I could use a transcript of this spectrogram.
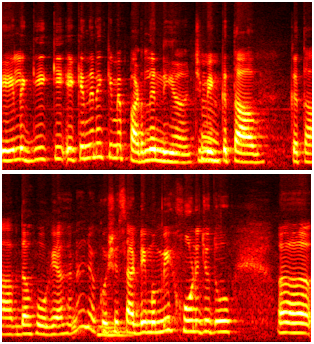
ਇਹ ਲੱਗੀ ਕਿ ਇਹ ਕਹਿੰਦੇ ਨੇ ਕਿ ਮੈਂ ਪੜ੍ਹ ਲੈਂਦੀ ਆ ਜਿਵੇਂ ਕਿਤਾਬ ਕਿਤਾਬ ਦਾ ਹੋ ਗਿਆ ਹਨਾ ਜਾਂ ਕੁਝ ਸਾਡੀ ਮੰਮੀ ਹੁਣ ਜਦੋਂ ਅਹ,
